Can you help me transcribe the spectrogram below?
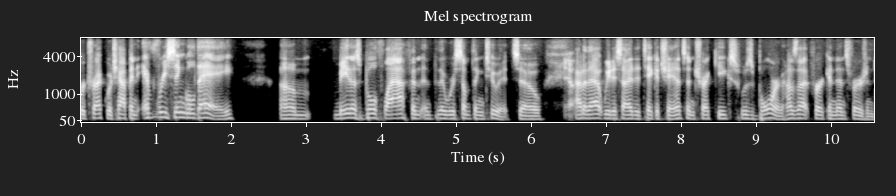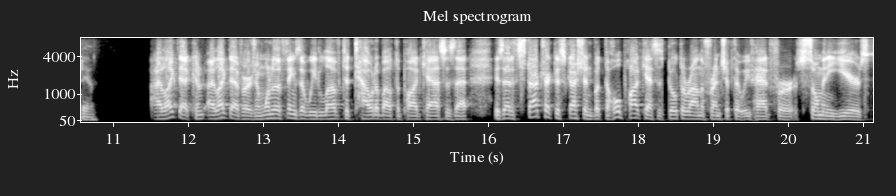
for Trek, which happen every single day, um, made us both laugh and, and, there was something to it. So yeah. out of that, we decided to take a chance and Trek Geeks was born. How's that for a condensed version, Dan? I like that. I like that version. One of the things that we love to tout about the podcast is that is that it's Star Trek discussion, but the whole podcast is built around the friendship that we've had for so many years,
